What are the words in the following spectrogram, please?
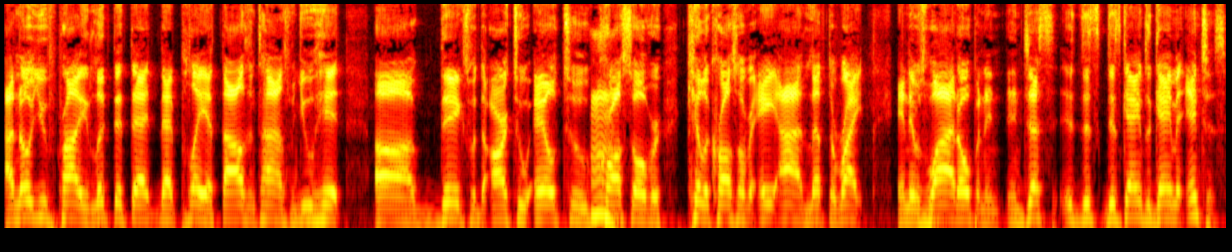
I know you've probably looked at that that play a thousand times when you hit uh, Diggs with the R two L two crossover, killer crossover AI left to right, and it was wide open. And, and just this this game's a game of inches.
